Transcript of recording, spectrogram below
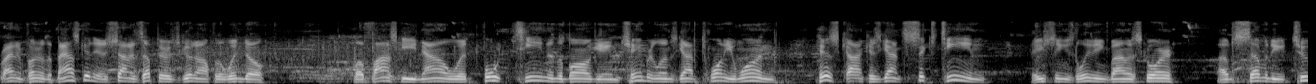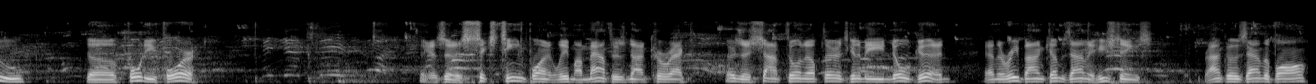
right in front of the basket. His shot is up there. It's good off of the window. Leposki now with 14 in the ball game. Chamberlain's got 21. Hiscock has got 16. Hastings leading by the score of 72 to 44. I think I said a 16 point lead. My math is not correct. There's a shot thrown up there. It's going to be no good. And the rebound comes down to Hastings. Broncos have the ball.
